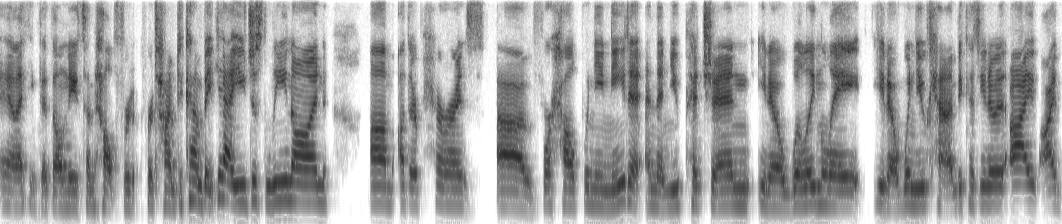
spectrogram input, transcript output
and i think that they'll need some help for, for time to come but yeah you just lean on um, other parents uh, for help when you need it, and then you pitch in, you know, willingly, you know, when you can, because you know, I I,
